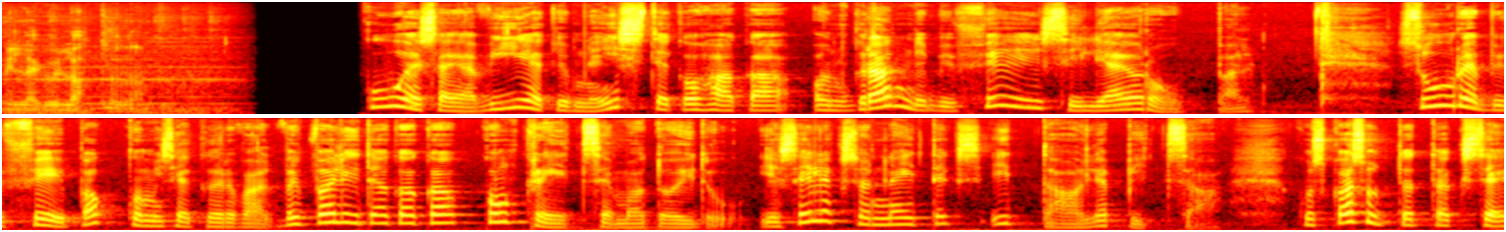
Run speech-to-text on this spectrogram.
millega üllatada. kuuesaja viiekümne istekohaga on Grande Buffet Silja Euroopal suure büfee pakkumise kõrval võib valida aga ka konkreetsema toidu ja selleks on näiteks Itaalia pitsa, kus kasutatakse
